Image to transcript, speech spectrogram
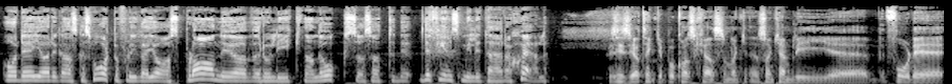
Och det gör det ganska svårt att flyga JAS-plan över och liknande också, så att det, det finns militära skäl. Precis, jag tänker på konsekvenserna som kan bli, eh, får det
